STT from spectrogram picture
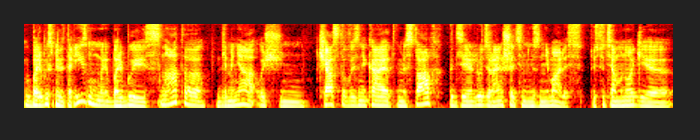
борьбы с милитаризмом и борьбы с НАТО для меня очень часто возникает в местах, где люди раньше этим не занимались. То есть у тебя многие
